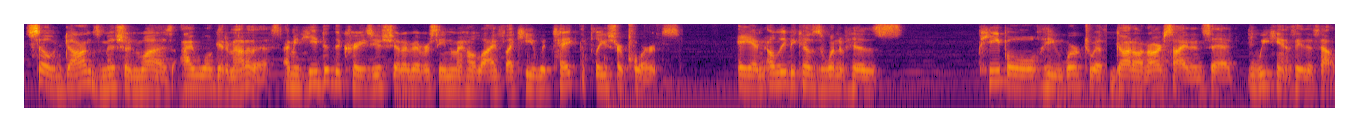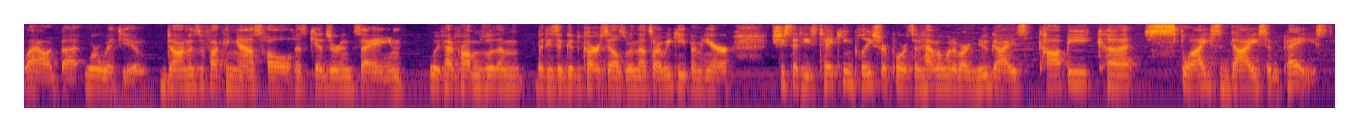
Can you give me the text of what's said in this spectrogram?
So Don's mission was, I will get him out of this. I mean, he did the craziest shit I've ever seen in my whole life. Like he would take the police reports and only because one of his people he worked with got on our side and said, We can't say this out loud, but we're with you. Don is a fucking asshole. His kids are insane. We've had problems with him, but he's a good car salesman. That's why we keep him here. She said he's taking police reports and having one of our new guys copy, cut, splice, dice, and paste.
